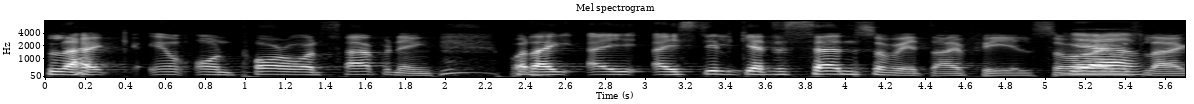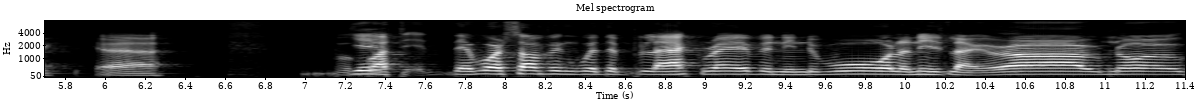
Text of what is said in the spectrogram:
like on par what's happening? But i i, I still get a sense of it i feel. So i was like uh B- Yeah. But there was something with the black raven in the wall, and he's like, "Ah, no,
